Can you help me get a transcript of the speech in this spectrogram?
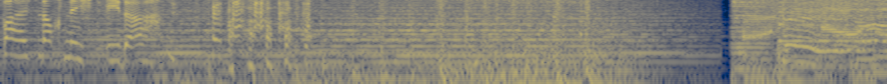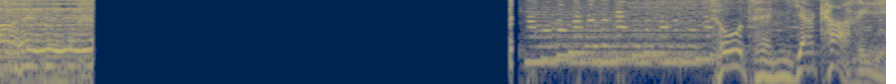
bald noch nicht wieder. Totem Yakari.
